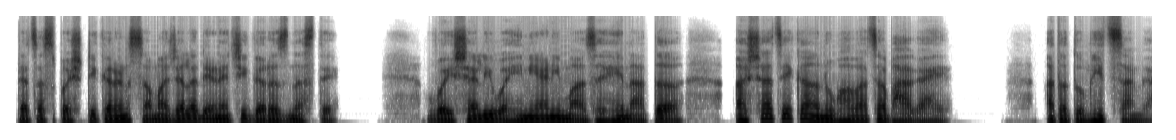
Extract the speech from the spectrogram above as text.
त्याचं स्पष्टीकरण समाजाला देण्याची गरज नसते. वैशाली वहिनी आणि माझं हे नातं अशाच एका अनुभवाचा भाग आहे. आता तुम्हीच सांगा.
